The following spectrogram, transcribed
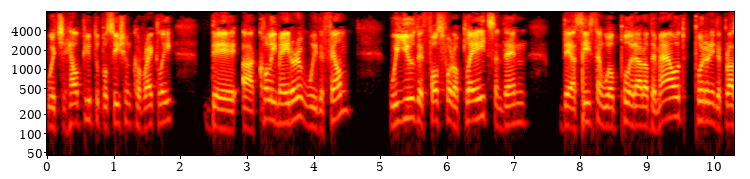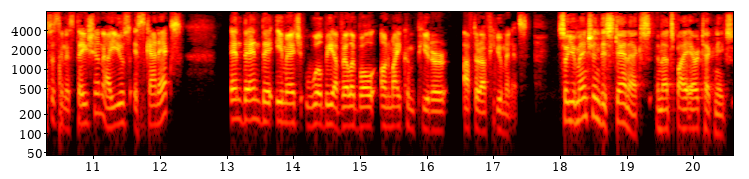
which help you to position correctly the uh, collimator with the film. We use the phosphoroplates and then the assistant will pull it out of the mouth, put it in the processing station. I use ScanX and then the image will be available on my computer after a few minutes. So you mentioned the ScanX, and that's by Air Techniques.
